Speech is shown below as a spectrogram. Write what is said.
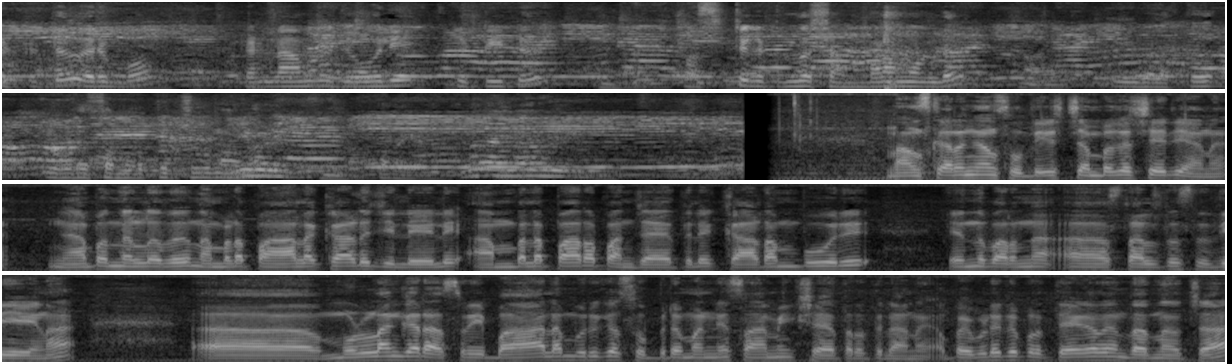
വിട്ടിട്ട് വരുമ്പോൾ രണ്ടാമത് ജോലി കിട്ടിയിട്ട് ഫസ്റ്റ് കിട്ടുന്ന ശമ്പളം കൊണ്ട് ഈ വിളക്ക് ഇവിടെ സമർപ്പിച്ചു എന്നാണ് പറയുന്നത്. നമസ്കാരം ഞാൻ സുധീഷ് ചെമ്പകശ്ശേരിയാണ്. ഞാൻ ഇപ്പം ഉള്ളത് നമ്മുടെ പാലക്കാട് ജില്ലയിൽ അമ്പലപ്പാറ പഞ്ചായത്തിൽ കടമ്പൂര് എന്ന് പറഞ്ഞ സ്ഥലത്ത് സ്ഥിതി ചെയ്യണ മുള്ളങ്കര ശ്രീ ബാലമുരുക സുബ്രഹ്മണ്യ സ്വാമി ക്ഷേത്രത്തിലാണ്. അപ്പോൾ ഇവിടെ ഒരു പ്രത്യേകത എന്താണെന്ന് വെച്ചാൽ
